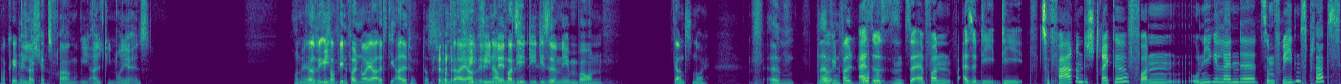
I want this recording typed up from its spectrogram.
okay, Will ich jetzt fragen, wie alt die neue ist? Und Ja, also sie ist auf jeden Fall neuer als die alte. Das, von daher haben wie, sie wie den Namen nennen Sie verdient. die, diese Nebenbauen? Ganz neu. ähm, na, auf jeden Fall Also äh, von, also die, die zu fahrende Strecke von Unigelände zum Friedensplatz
